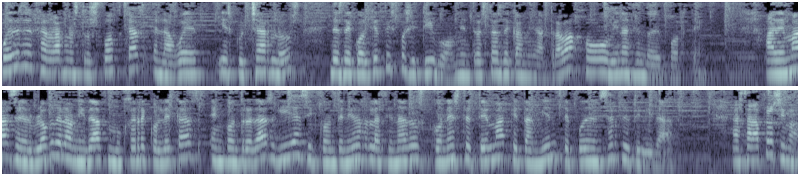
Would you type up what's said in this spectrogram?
Puedes descargar nuestros podcasts en la web y escucharlos desde cualquier dispositivo mientras estás de camino al trabajo o bien haciendo deporte. Además, en el blog de la unidad Mujer Recoletas encontrarás guías y contenidos relacionados con este tema que también te pueden ser de utilidad. Hasta la próxima.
